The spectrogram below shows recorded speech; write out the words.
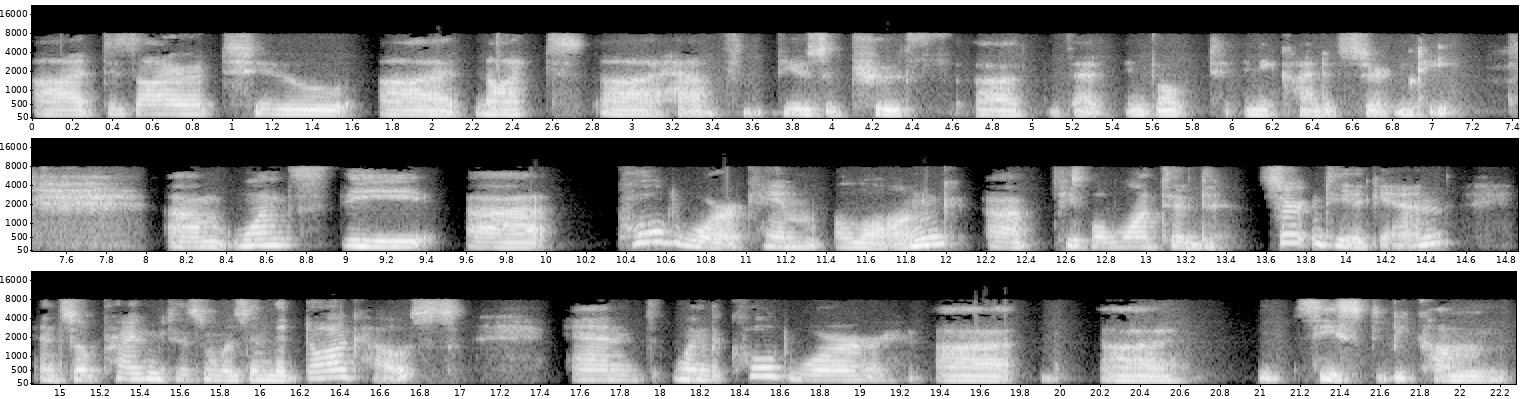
uh, desire to uh, not uh, have views of truth uh, that invoked any kind of certainty. Um, once the uh, Cold War came along, uh, people wanted certainty again, and so pragmatism was in the doghouse. And when the Cold War uh, uh ceased to become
